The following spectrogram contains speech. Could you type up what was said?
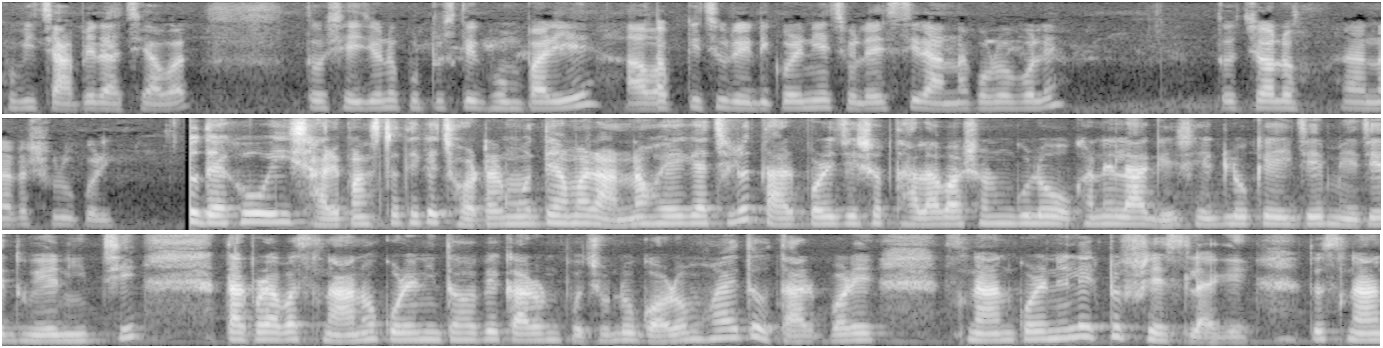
খুবই চাপের আছে আবার। তো সেই জন্য কুটুসকে ঘুম পাড়িয়ে আবার কিছু রেডি করে নিয়ে চলে এসেছি রান্না করব বলে। তো চলো, রান্নাটা শুরু করি। তো দেখো ওই সাড়ে পাঁচটা থেকে ছটার মধ্যে আমার রান্না হয়ে গেছিল। তারপরে যেসব থালা বাসনগুলো ওখানে লাগে সেগুলোকে এই যে মেজে ধুয়ে নিচ্ছি। তারপরে আবার স্নানও করে নিতে হবে কারণ প্রচণ্ড গরম হয় তো, তারপরে স্নান করে নিলে একটু ফ্রেশ লাগে। তো স্নান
